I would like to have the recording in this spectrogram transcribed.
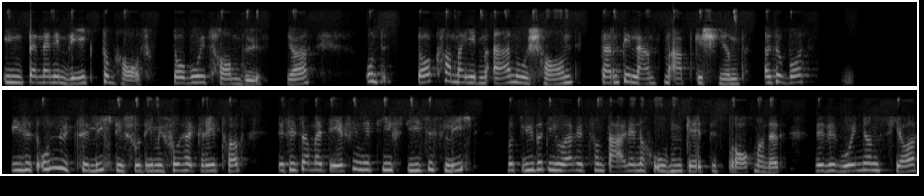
in, bei meinem Weg zum Haus, da wo ich es haben will. Ja? Und da kann man eben auch noch schauen, sind die Lampen abgeschirmt. Also was dieses unnütze Licht ist, von dem ich vorher geredet habe, das ist einmal definitiv dieses Licht, was über die Horizontale nach oben geht, das braucht man nicht. Weil wir wollen uns ja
